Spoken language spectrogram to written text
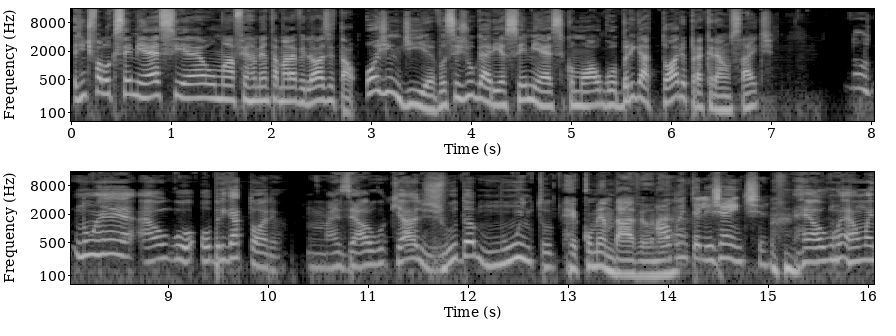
a gente falou que CMS é uma ferramenta maravilhosa e tal. Hoje em dia, você julgaria CMS como algo obrigatório para criar um site? Não, não é algo obrigatório, mas é algo que ajuda muito. Recomendável, né? Algo inteligente? É, algo, é uma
